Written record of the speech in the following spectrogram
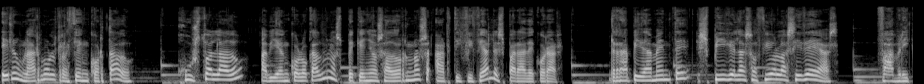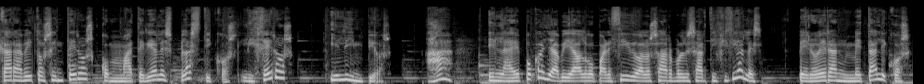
Era un árbol recién cortado. Justo al lado habían colocado unos pequeños adornos artificiales para decorar. Rápidamente, Spiegel asoció las ideas. Fabricar abetos enteros con materiales plásticos, ligeros y limpios. Ah, en la época ya había algo parecido a los árboles artificiales, pero eran metálicos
